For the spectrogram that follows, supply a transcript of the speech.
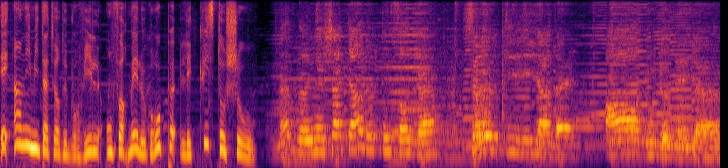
et un imitateur de Bourville ont formé le groupe Les Cuistots Chauds. chacun de tout son cœur ce qu'il y avait en nous de meilleur.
